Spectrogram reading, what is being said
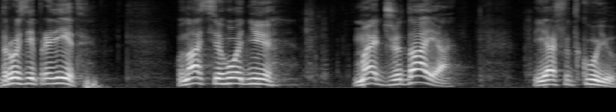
Друзі, привіт! У нас сьогодні меч джедая. Я шуткую.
